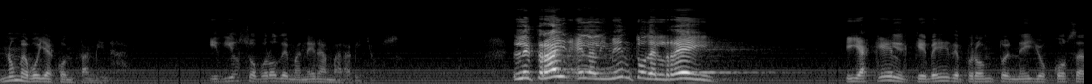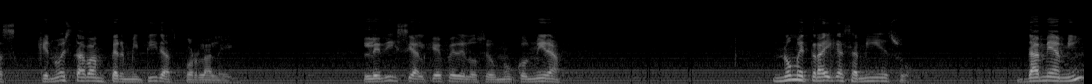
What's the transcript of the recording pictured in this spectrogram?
no me voy a contaminar. Y Dios obró de manera maravillosa. Le traen el alimento del rey. Y aquel que ve de pronto en ello cosas que no estaban permitidas por la ley le dice al jefe de los eunucos, mira, no me traigas a mí eso, dame a mí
